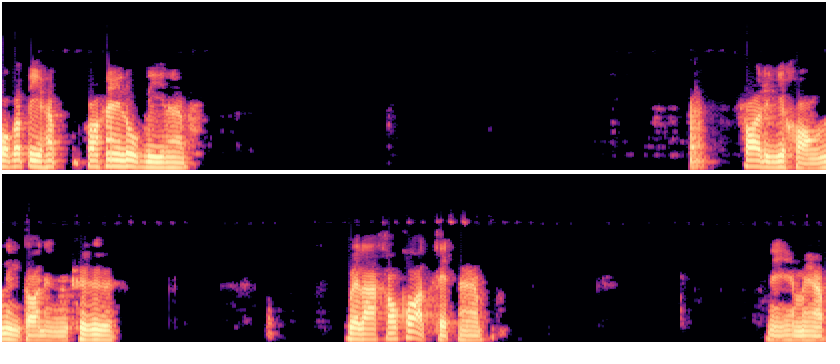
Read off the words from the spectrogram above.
ปกติครับก็ให้ลูกดีนะครับ ข้อดีของหนึ่งต่อหนึ่งคือ เวลาเขาคลอดเสร็จนะครับ นี่เห็นไหมครับ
